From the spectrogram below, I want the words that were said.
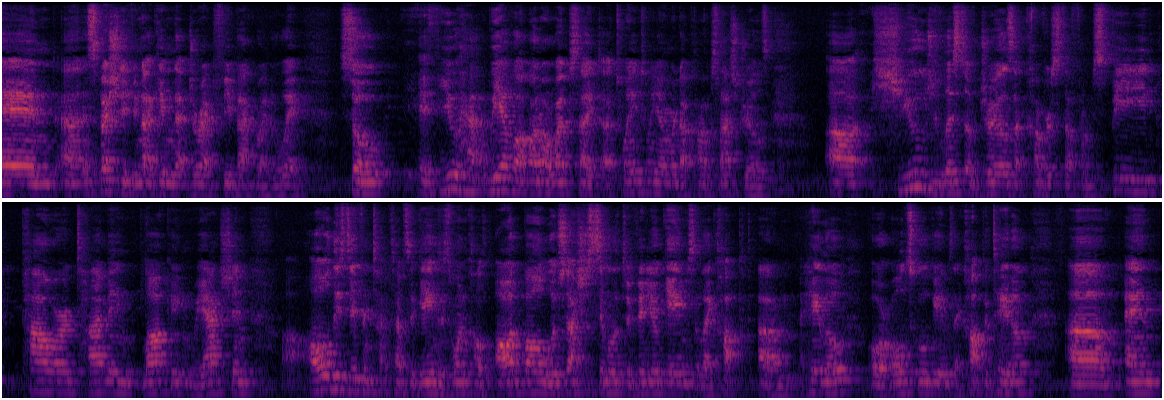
And uh, especially if you're not giving that direct feedback right away. So if you have, we have a, on our website, uh, 2020armor.com slash drills, a huge list of drills that cover stuff from speed, power, timing, blocking, reaction, all these different types of games. There's one called Oddball, which is actually similar to video games like Hot, um, Halo or old school games like Hot Potato. Um, and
